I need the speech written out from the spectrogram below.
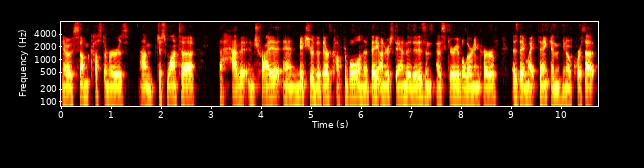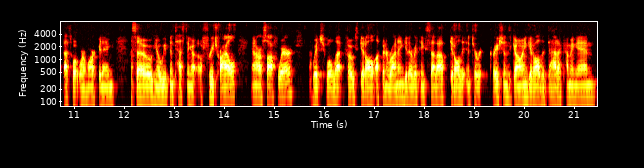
you know, some customers um, just want to to have it and try it and make sure that they're comfortable and that they understand that it isn't as scary of a learning curve as they might think. And you know, of course, that that's what we're marketing. So you know, we've been testing a, a free trial in our software, which will let folks get all up and running, get everything set up, get all the integrations going, get all the data coming in,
